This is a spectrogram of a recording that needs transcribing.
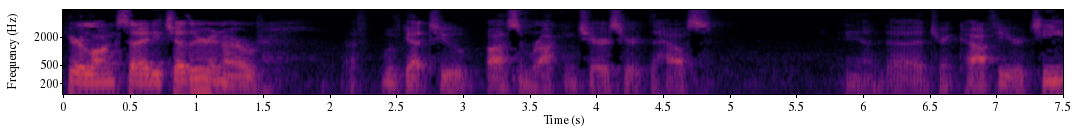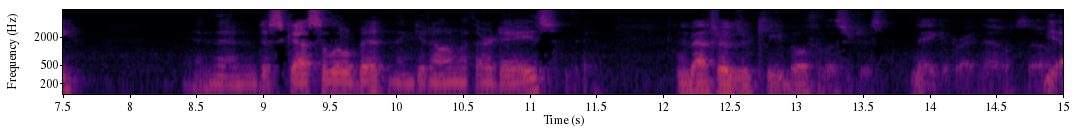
here alongside each other in our. We've got two awesome rocking chairs here at the house, and uh, drink coffee or tea, and then discuss a little bit, and then get on with our days. And the bathrobes are key. Both of us are just naked right now, so Yeah.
